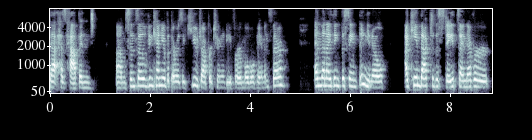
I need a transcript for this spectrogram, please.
that has happened um, since I lived in Kenya, but there was a huge opportunity for mobile payments there. And then I think the same thing, you know, I came back to the States. I never,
